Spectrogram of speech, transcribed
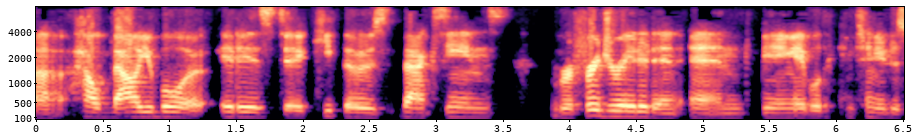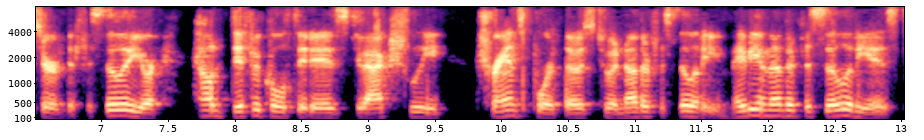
uh, how valuable it is to keep those vaccines refrigerated and, and being able to continue to serve the facility or how difficult it is to actually transport those to another facility. Maybe another facility is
